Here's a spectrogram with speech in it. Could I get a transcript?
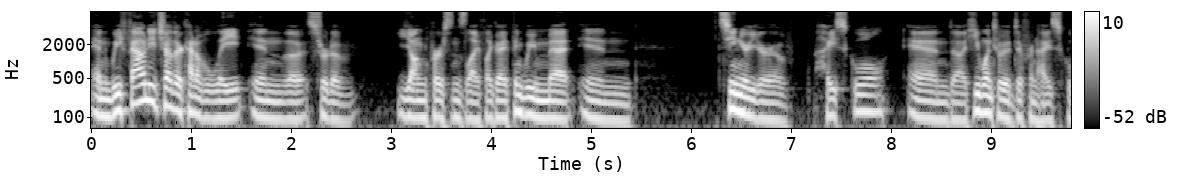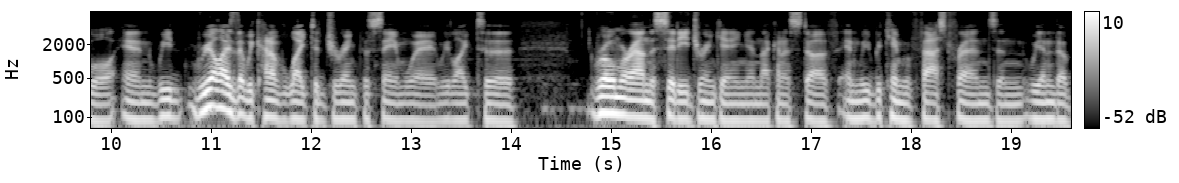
and we found each other kind of late in the sort of young person's life. Like I think we met in senior year of high school, and uh, he went to a different high school, and we realized that we kind of like to drink the same way, and we liked to roam around the city drinking and that kind of stuff. And we became fast friends, and we ended up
